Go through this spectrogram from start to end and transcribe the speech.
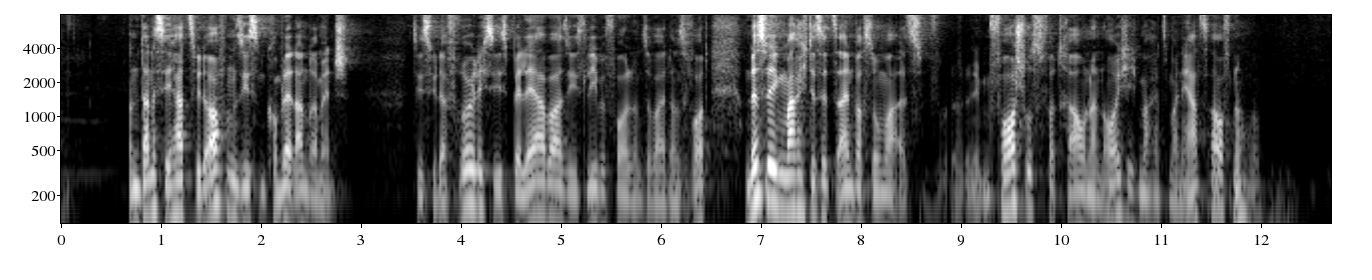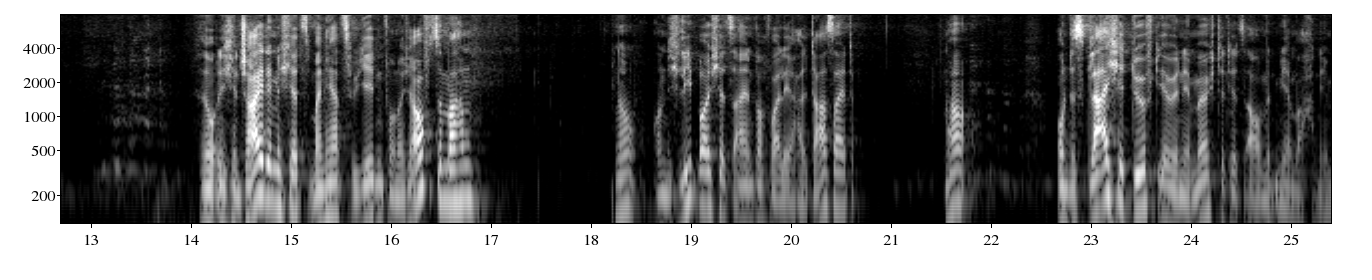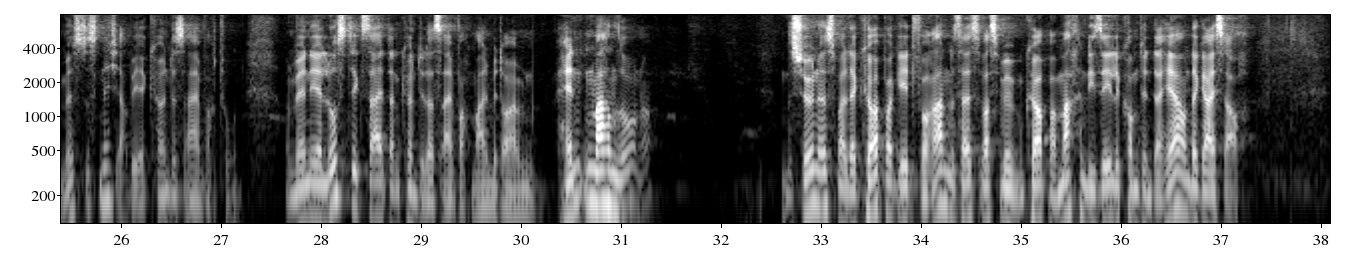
Und dann ist ihr Herz wieder offen und sie ist ein komplett anderer Mensch. Sie ist wieder fröhlich, sie ist belehrbar, sie ist liebevoll und so weiter und so fort. Und deswegen mache ich das jetzt einfach so mal als im Vorschuss Vertrauen an euch. Ich mache jetzt mein Herz auf. Ne? So, und ich entscheide mich jetzt, mein Herz für jeden von euch aufzumachen. Ne? Und ich liebe euch jetzt einfach, weil ihr halt da seid. Ne? Und das Gleiche dürft ihr, wenn ihr möchtet, jetzt auch mit mir machen. Ihr müsst es nicht, aber ihr könnt es einfach tun. Und wenn ihr lustig seid, dann könnt ihr das einfach mal mit euren Händen machen, so. Ne? Und das Schöne ist, weil der Körper geht voran, das heißt, was wir mit dem Körper machen, die Seele kommt hinterher und der Geist auch.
